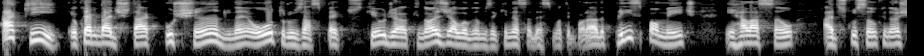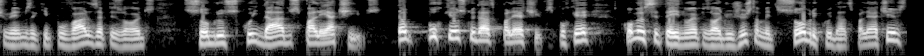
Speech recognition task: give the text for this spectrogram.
Aqui eu quero dar destaque puxando né, outros aspectos que, eu, que nós dialogamos aqui nessa décima temporada, principalmente em relação à discussão que nós tivemos aqui por vários episódios sobre os cuidados paliativos. Então, por que os cuidados paliativos? Porque, como eu citei no episódio justamente sobre cuidados paliativos,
